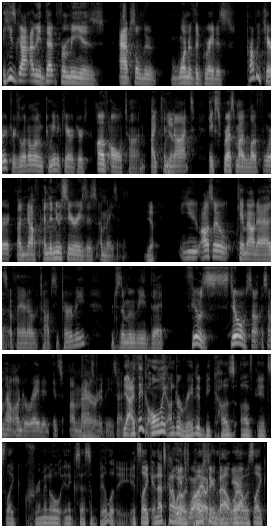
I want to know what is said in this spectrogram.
he's got i mean that for me is absolute one of the greatest probably characters let alone comedic characters of all time i cannot express my love for it enough and the new series is amazing Yep. you also came out as a fan of topsy turvy which is a movie that feels still so, somehow underrated. It's a masterpiece. I yeah, think. I think only underrated because of its like criminal inaccessibility. It's like, and that's kind of what I was wild, posting about, yeah. where I was like,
